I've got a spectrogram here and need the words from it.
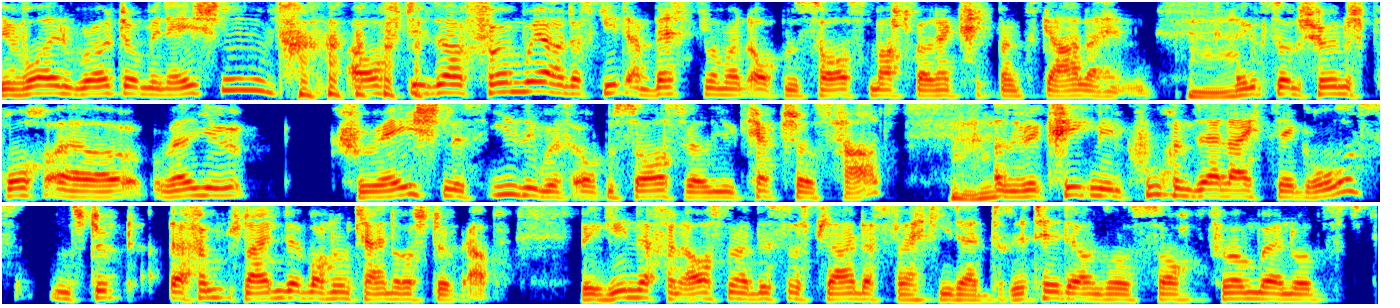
wir wollen World Domination auf dieser Firmware und das geht am besten, wenn man Open Source macht, weil dann kriegt man Skala hin. Mhm. Da gibt es so einen schönen Spruch, äh, Value Creation is easy with Open Source, Value Capture is hard. Mhm. Also wir kriegen den Kuchen sehr leicht, sehr groß. Ein Stück, davon schneiden wir aber auch nur ein kleineres Stück ab. Wir gehen davon aus in einem Businessplan, dass vielleicht jeder Dritte, der unsere Firmware nutzt,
